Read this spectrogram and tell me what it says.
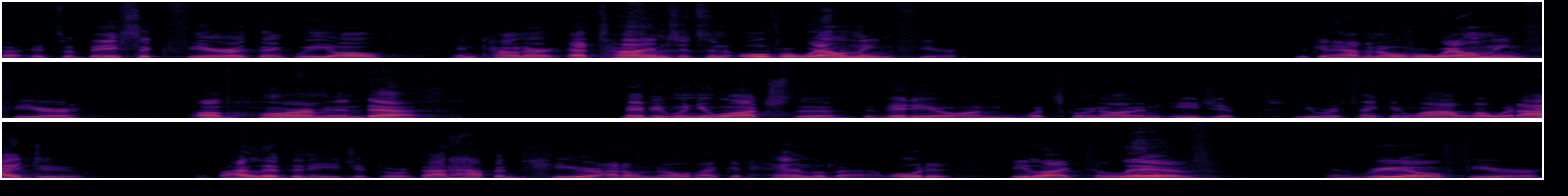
Uh, it's a basic fear, I think we all encounter. At times, it's an overwhelming fear. We can have an overwhelming fear of harm and death. Maybe when you watched the, the video on what's going on in Egypt, you were thinking, wow, what would I do if I lived in Egypt or if that happened here? I don't know if I could handle that. What would it be like to live in real fear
